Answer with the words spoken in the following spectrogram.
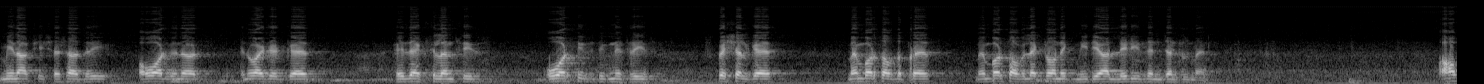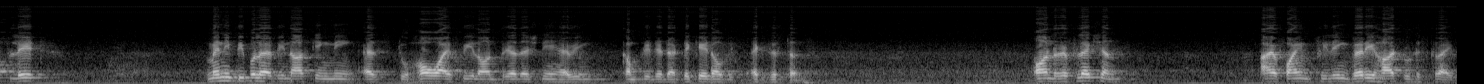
Meenakshi Seshadri, award winners, invited guests, His Excellencies, overseas dignitaries, special guests, members of the press, members of electronic media, ladies and gentlemen. Of late, many people have been asking me as to how I feel on Priyadarshini having completed a decade of its existence. On reflection, I find feeling very hard to describe.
